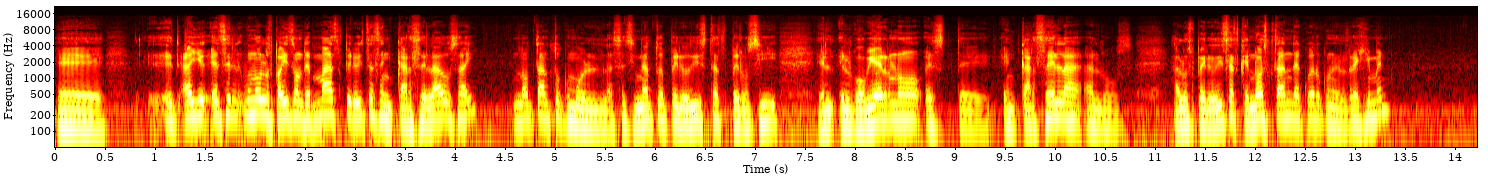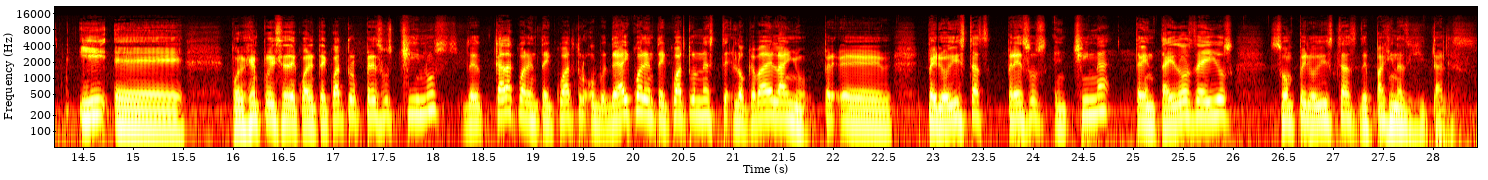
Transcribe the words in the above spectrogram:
Eh, eh, es uno de los países donde más periodistas encarcelados hay, no tanto como el asesinato de periodistas, pero sí el, el, gobierno este, encarcela a los, a los periodistas que no están de acuerdo con el régimen y eh, Por ejemplo, dice de 44 presos chinos, de cada 44, de hay 44 en este, lo que va del año, eh, periodistas presos en China, 32 de ellos son periodistas de páginas digitales,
